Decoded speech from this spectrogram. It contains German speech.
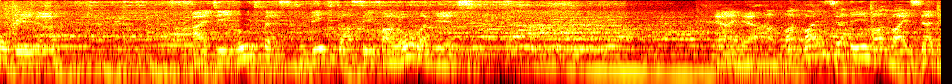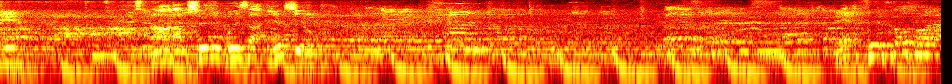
hoch wieder. Halt die gut fest, nicht dass sie verloren geht. Ja, ja, man weiß ja nie, man weiß ja nie. Na, dann schöne Grüße an YouTube. Jetzt geht's los, meine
